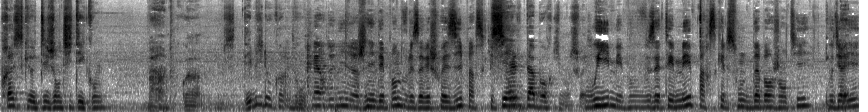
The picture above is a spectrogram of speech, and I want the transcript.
Presque t'es gentil, t'es con. Bah pourquoi C'est débile ou quoi? Donc Claire Denis et Virginie Despentes, vous les avez choisis parce qu'ils C'est sont... elles d'abord qui m'ont choisi. Oui, mais vous vous êtes aimés parce qu'elles sont d'abord gentilles, vous diriez?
